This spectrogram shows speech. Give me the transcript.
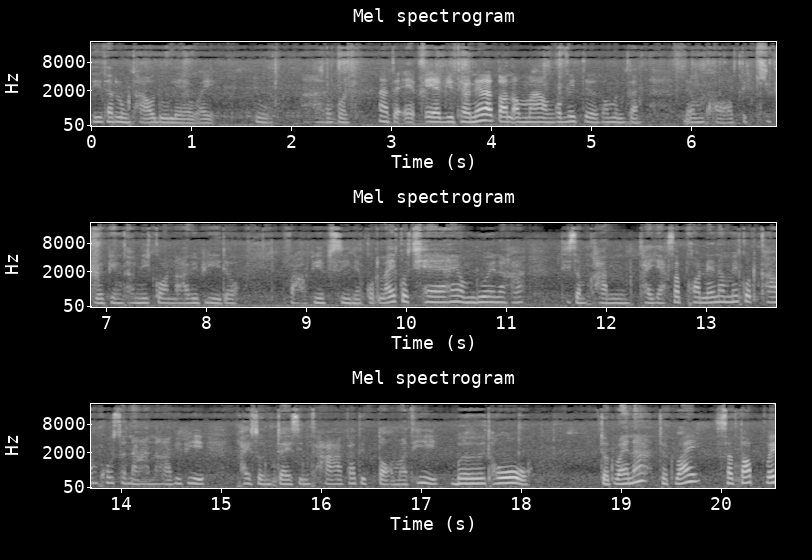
ที่ท่านลุงเท้าดูแลไว้อยู่ทุกคนน่าจะแอบแอบอยู่แถวนี้แหละตอนออกมาอมก็ไม่เจอเขาเหมือนกัน เดี๋ยวออมขอปิดคลิปไว้เพียงเท่านี้ก่อนนะคะพี่ๆเดี๋ยวฝาก PFC เนี่ยกดไลค์กดแชร์ให้ออมด้วยนะคะ ที่สำคัญใครอยากซัพพอร์ตแนะนำไม่กดข้ามโฆษณานะคะพี่ๆใครสนใจสินค้าก็ติดต่อมาที่เบอร์โทรจดไว้นะ จดไว้สต็อปไว้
